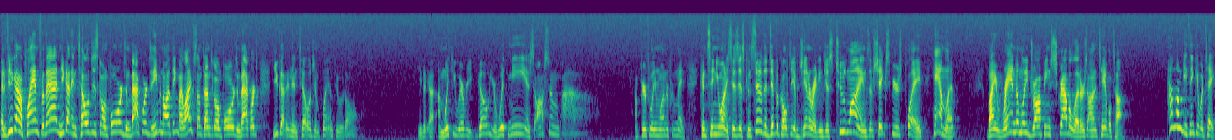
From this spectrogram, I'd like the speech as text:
And if you got a plan for that, and you got intelligence going forwards and backwards, and even though I think my life sometimes going forwards and backwards, you got an intelligent plan through it all. You, know, I'm with you wherever you go. You're with me, and it's awesome. Wow. I'm fearfully and wonderfully made. Continue on. He says this Consider the difficulty of generating just two lines of Shakespeare's play, Hamlet, by randomly dropping Scrabble letters on a tabletop. How long do you think it would take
